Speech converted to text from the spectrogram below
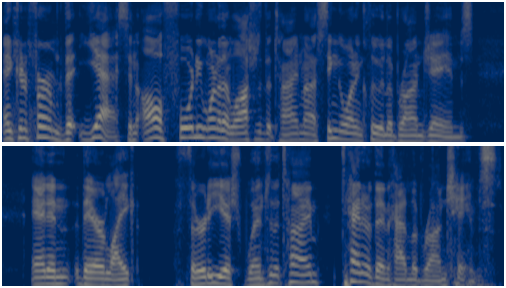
and confirmed that yes, in all 41 of their losses at the time, not a single one included LeBron James. And in their like 30 ish wins at the time, 10 of them had LeBron James.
